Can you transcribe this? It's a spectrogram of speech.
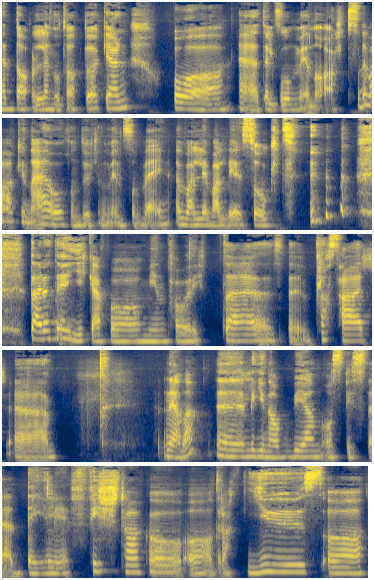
redda alle notatbøkene og eh, telefonen min og alt. Så det var kun jeg og håndduken min som ble veldig, veldig soaked. Deretter gikk jeg på min favoritt Eh, plass her eh, nede. Eh, ligge i nabobyen og spiste deilig fish taco og drakk juice og,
